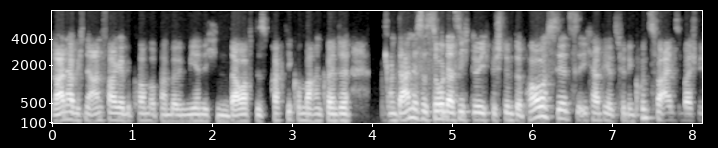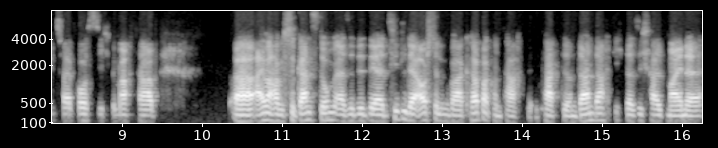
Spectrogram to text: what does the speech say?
Gerade habe ich eine Anfrage bekommen, ob man bei mir nicht ein dauerhaftes Praktikum machen könnte. Und dann ist es so, dass ich durch bestimmte Posts jetzt, ich hatte jetzt für den Kunstverein zum Beispiel zwei Posts, die ich gemacht habe, äh, einmal habe ich so ganz dumm, also der, der, Titel der Ausstellung war Körperkontakte und dann dachte ich, dass ich halt meine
